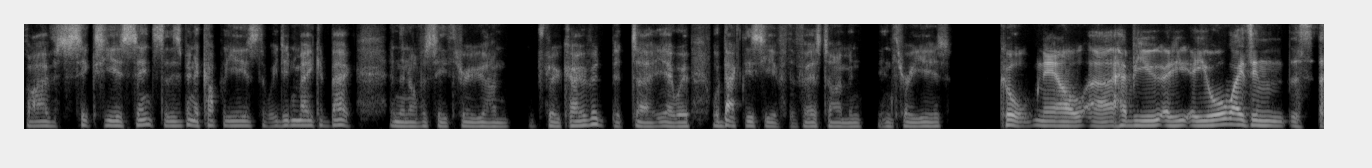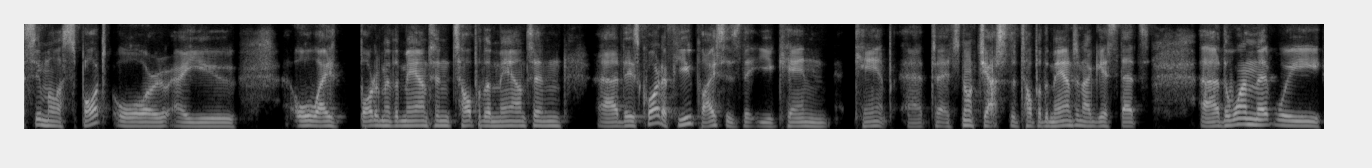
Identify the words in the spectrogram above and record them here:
five, six years since. So there's been a couple of years that we didn't make it back, and then obviously through um, through COVID. But uh, yeah, we're we're back this year for the first time in in three years. Cool. Now, uh, have you are, you are, you always in this, a similar spot, or are you always bottom of the mountain, top of the mountain? Uh, there's quite a few places that you can camp at. Uh, it's not just the top of the mountain. I guess that's uh, the one that we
